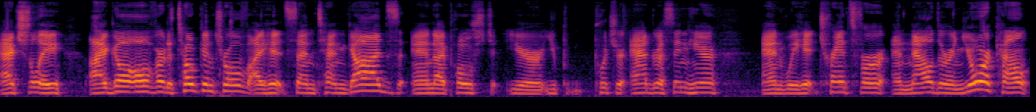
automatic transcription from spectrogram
Actually, I go over to Token Trove. I hit Send 10 Gods. And I post your... You put your address in here and we hit transfer and now they're in your account,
